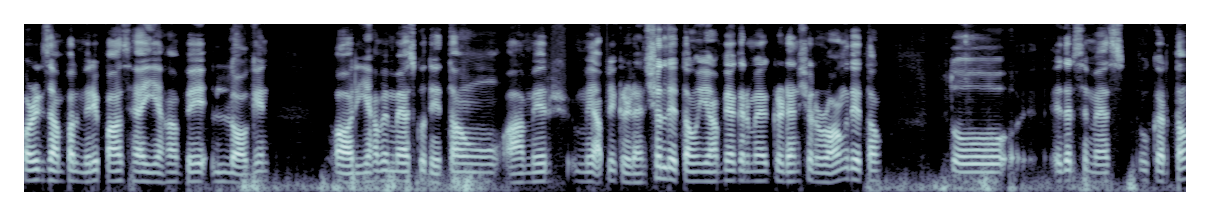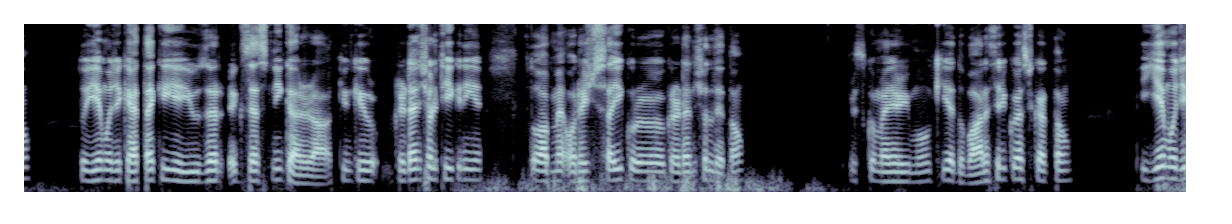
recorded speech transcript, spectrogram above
फॉर एग्जांपल मेरे पास है यहाँ पे लॉगिन और यहाँ पे मैं इसको देता हूँ, आमिर, मैं अपने क्रेडेंशियल देता हूँ। यहाँ पे अगर मैं क्रेडेंशियल रॉन्ग देता हूँ तो इधर से मैं वो करता हूँ। तो ये मुझे कहता है कि ये यूज़र एग्जिस्ट नहीं कर रहा, क्योंकि क्रेडेंशियल ठीक नहीं है। तो अब मैं ओरिज सही क्रेडेंशियल देता हूँ। इसको मैंने रिमूव किया, दोबारा से रिक्वेस्ट करता हूँ। ये मुझे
